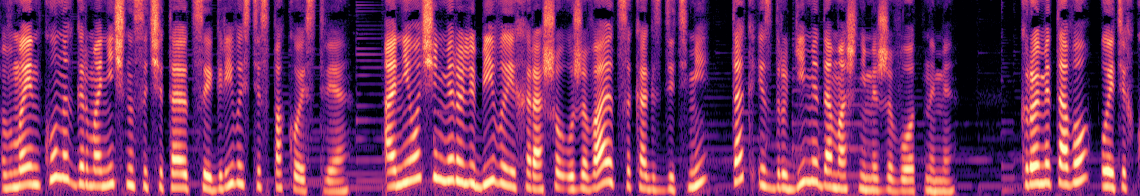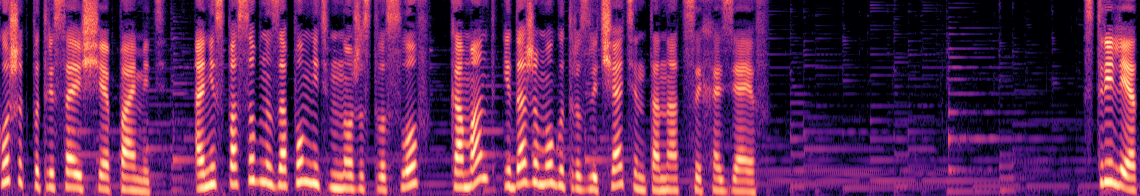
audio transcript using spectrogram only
В мейн-кунах гармонично сочетаются игривость и спокойствие. Они очень миролюбивы и хорошо уживаются как с детьми, так и с другими домашними животными. Кроме того, у этих кошек потрясающая память. Они способны запомнить множество слов, команд и даже могут различать интонации хозяев. Стрелец.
